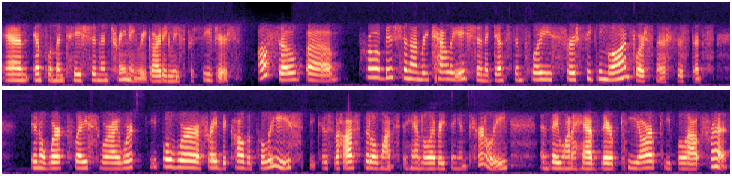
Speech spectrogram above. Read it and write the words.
and implementation and training regarding these procedures. Also, uh, prohibition on retaliation against employees for seeking law enforcement assistance. In a workplace where I work, people were afraid to call the police because the hospital wants to handle everything internally and they want to have their PR people out front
